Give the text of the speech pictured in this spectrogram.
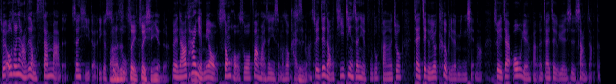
所以欧洲央行这种三码的升息的一个速度是最最显眼的。对，然后它也没有松口说放缓升息什么时候开始嘛，所以这种激进升息的幅度反而就在这个月特别的明显啊，所以在欧元反而在这个月是上涨的。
